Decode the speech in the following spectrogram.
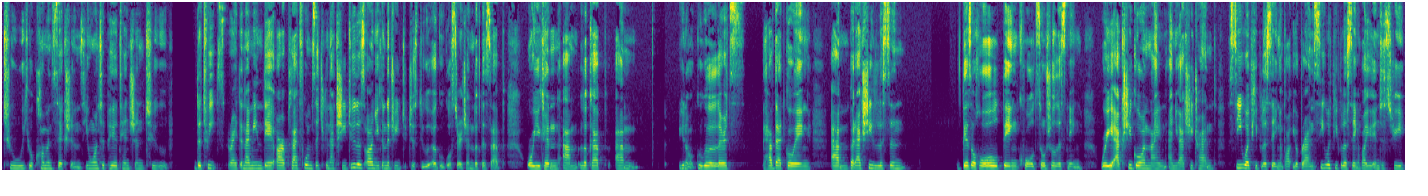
to your comment sections. You want to pay attention to the tweets, right? And I mean, there are platforms that you can actually do this on. You can literally just do a Google search and look this up, or you can um, look up, um, you know, Google Alerts, have that going, um, but actually listen. There's a whole thing called social listening where you actually go online and you actually try and see what people are saying about your brand, see what people are saying about your industry,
